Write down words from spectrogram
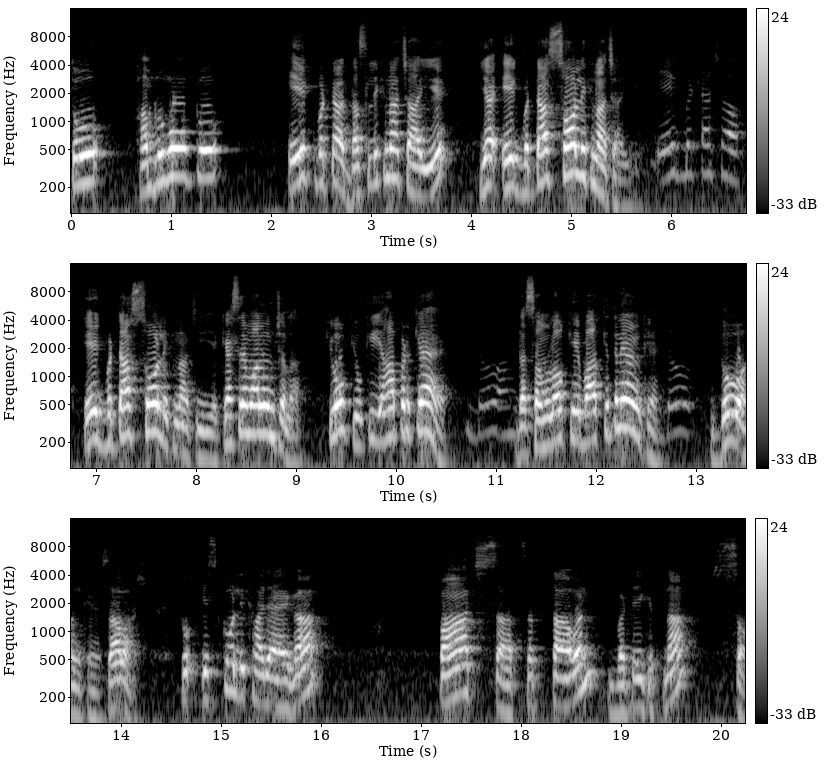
तो हम लोगों को एक बट्टा दस लिखना चाहिए या एक बट्टा सौ लिखना चाहिए? एक बटा सौ। एक बट्टा सौ लिखना चाहिए। कैसे मालूम चला? क्यों? क्योंकि यहाँ पर क्या है? दशमलव के बाद कितने अंक हैं? दो। दो अंक हैं शाबाश। तो इसको लिखा जाएगा पाँच सात सत्तावन बटे कितना? सौ।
